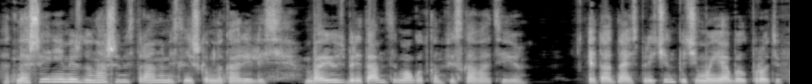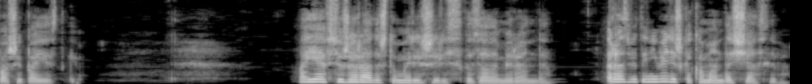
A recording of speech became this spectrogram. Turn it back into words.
«Отношения между нашими странами слишком накалились. Боюсь, британцы могут конфисковать ее. Это одна из причин, почему я был против вашей поездки». «А я все же рада, что мы решились», — сказала Миранда. «Разве ты не видишь, как команда счастлива?»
